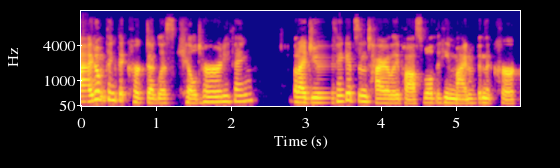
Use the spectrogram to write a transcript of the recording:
I don't think that Kirk Douglas killed her or anything, but I do think it's entirely possible that he might have been the Kirk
